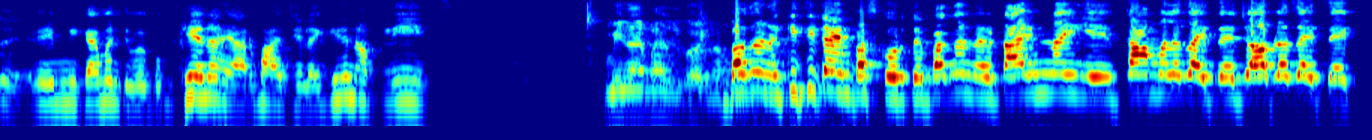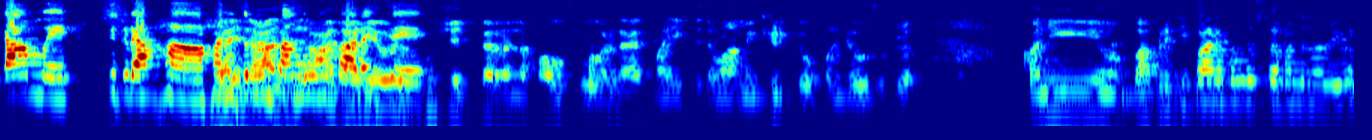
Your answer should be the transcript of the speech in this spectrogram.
ए, मी काय म्हणते बाबा, घे ना यार भाजीला घे ना प्लीज मी नाही भाजी करणार. बघा ना किती टाइमपास करतोय. बघा ना टाइम नाहीये. कामाला जायचंय जॉबला जायचंय काम आहे. तिकडे हा Guys, हंतरून आज- पांघरून आज आम्ही काढायचंय. एवढे खुश आहेत कारण पाऊस उघडलाय. माझी त्याच्यामुळे आम्ही खिडकी ओपन ठेवू शकलो. आणि अं, बापरे ती पाणी पण कसं काय बंद झाली गं?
